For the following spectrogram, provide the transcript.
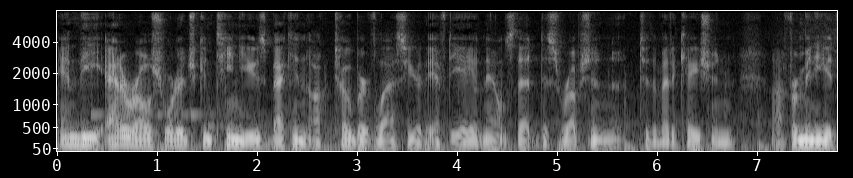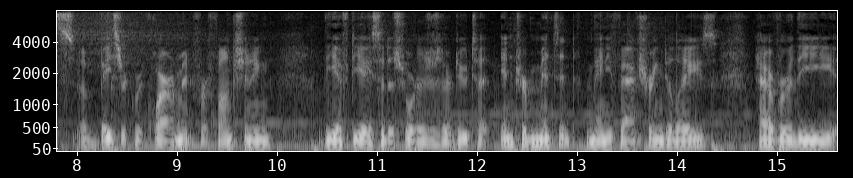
And the Adderall shortage continues. Back in October of last year, the FDA announced that disruption to the medication. Uh, for many, it's a basic requirement for functioning. The FDA said the shortages are due to intermittent manufacturing delays. However, the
